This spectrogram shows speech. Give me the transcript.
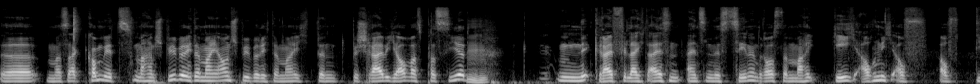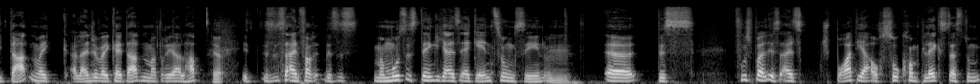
äh, man sagt, komm, jetzt mach einen Spielbericht, dann mache ich auch einen Spielbericht, dann mache ich, dann beschreibe ich auch, was passiert. Mhm. Ne- Greif vielleicht einzelne, Szenen raus, dann gehe ich auch nicht auf, auf die Daten, weil ich, allein schon, weil ich kein Datenmaterial habe. Ja. Es ist einfach, das ist, man muss es, denke ich, als Ergänzung sehen. Und Mhm. äh, das Fußball ist als Sport ja auch so komplex, dass du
